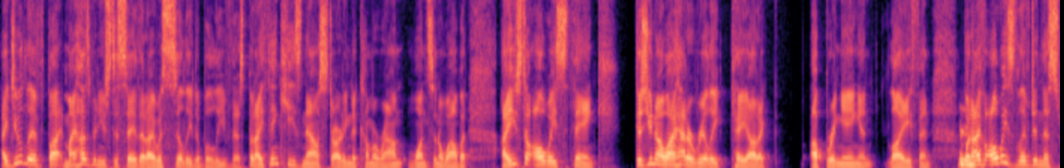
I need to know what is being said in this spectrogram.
I do live by my husband used to say that I was silly to believe this, but I think he's now starting to come around once in a while, but I used to always think cuz you know, I had a really chaotic upbringing and life and hmm. but I've always lived in this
